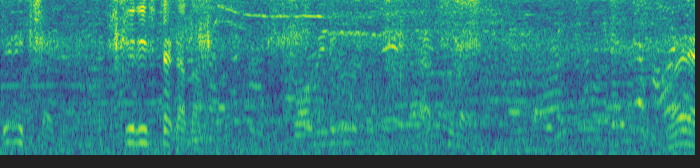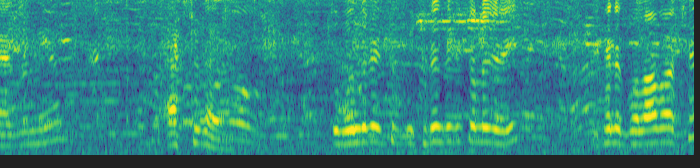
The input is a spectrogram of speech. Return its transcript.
তিরিশ টাকা দাম। একদম নিয়ম একশো টাকা। তো বন্ধুরা একটু পিছনের দিকে চলে যাই। এখানে গোলাপ আছে।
